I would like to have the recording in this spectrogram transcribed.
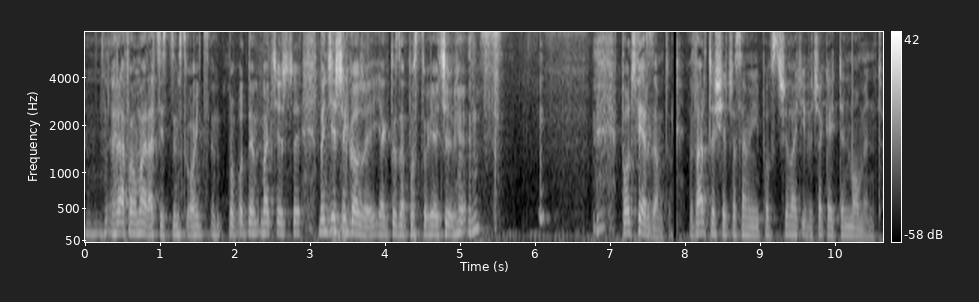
Rafał ma rację z tym słońcem, bo potem macie jeszcze, będzie jeszcze gorzej, jak to zapostujecie, więc potwierdzam to. Warto się czasami powstrzymać i wyczekać ten moment.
